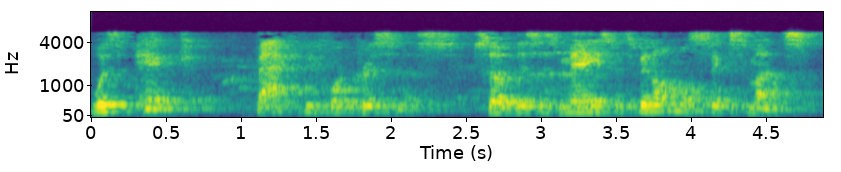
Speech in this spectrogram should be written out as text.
was picked back before Christmas. So this is May, so it's been almost six months.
